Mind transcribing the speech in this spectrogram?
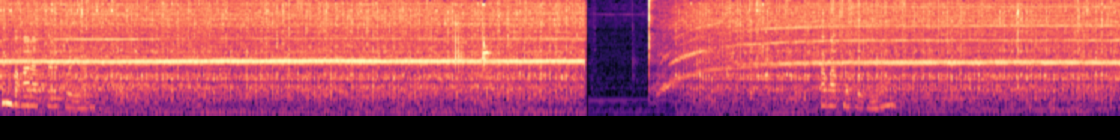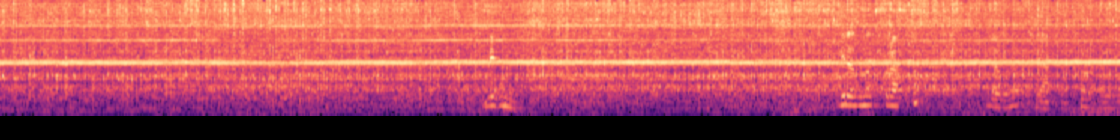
Tüm baharatları koyuyorum. Kabartma tozunu. Ve un. Birazını bıraktım. Birazını şey yaptım. Sonra koyayım.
